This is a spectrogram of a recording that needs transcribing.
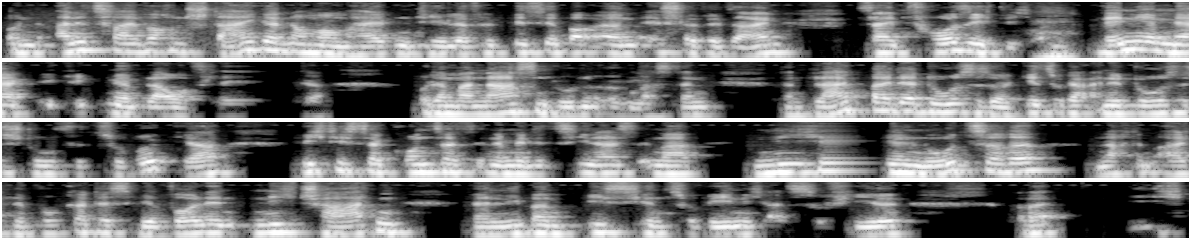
und alle zwei Wochen steigert nochmal um halben Teelöffel, bis ihr bei eurem Esslöffel sein. Seid vorsichtig. wenn ihr merkt, ihr kriegt mehr blaue Flecke oder mal Nasenbluten irgendwas, dann, dann bleibt bei der Dosis oder geht sogar eine Dosisstufe zurück. Ja, Wichtigster Grundsatz in der Medizin heißt immer, nihil nocere, nach dem alten Hippokrates, wir wollen nicht schaden, dann lieber ein bisschen zu wenig als zu viel. Aber ich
